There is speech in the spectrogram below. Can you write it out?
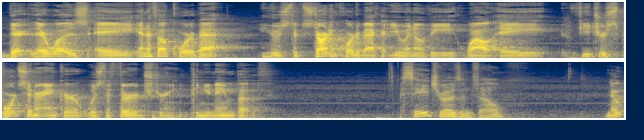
There, there was a NFL quarterback who was the starting quarterback at UNLV, while a future Sports Center anchor was the third string. Can you name both? Sage Rosenfels. Nope.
